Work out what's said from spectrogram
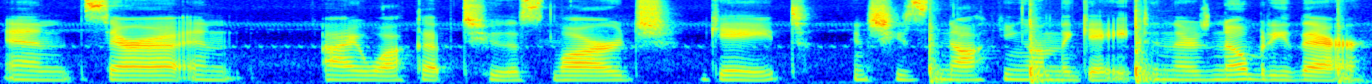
And Sarah and I walk up to this large gate and she's knocking on the gate and there's nobody there.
